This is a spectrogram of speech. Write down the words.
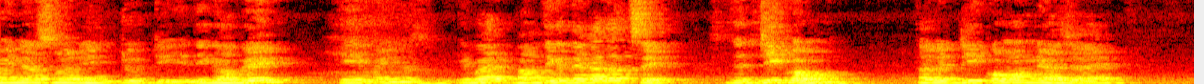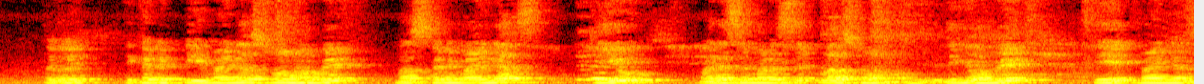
minus one into d এদিকে হবে এ মাইনাস বি এবার বাম দিকে দেখা যাচ্ছে যে ডি কমন তাহলে ডি কমন নেওয়া যায়। তাহলে এখানে পি মাইনাস ওয়ান হবে, মাঝখানে মাইনাস কিউ মাইনাসে মাইনাসে প্লাস ওয়ান হবে। এদিকে হবে এ মাইনাস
